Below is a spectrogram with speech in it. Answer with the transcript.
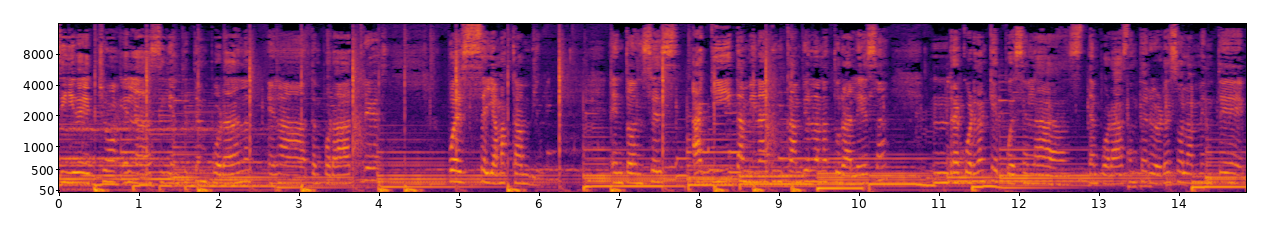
Sí, de hecho en la siguiente temporada, en la, temporada 3, pues se llama cambio. Entonces aquí también hay un cambio en la naturaleza. Recuerdan que pues en las temporadas anteriores solamente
